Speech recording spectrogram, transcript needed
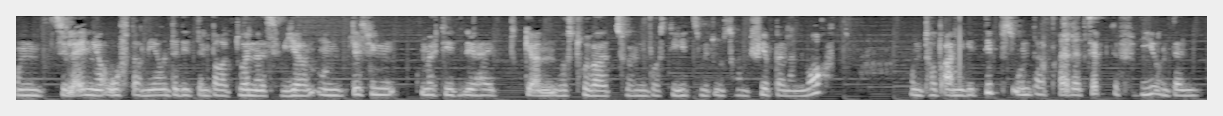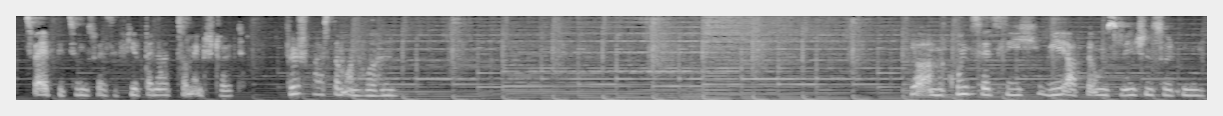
Und sie leiden ja oft auch mehr unter die Temperaturen als wir. Und deswegen möchte ich dir halt gern was drüber erzählen, was die Hitze mit unseren Vierbeinern macht. Und habe einige Tipps und auch drei Rezepte für die und den Zwei- bzw. Vierbeiner zusammengestellt. Viel Spaß beim Anhören! Ja, aber grundsätzlich, wie auch bei uns Menschen, sollten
